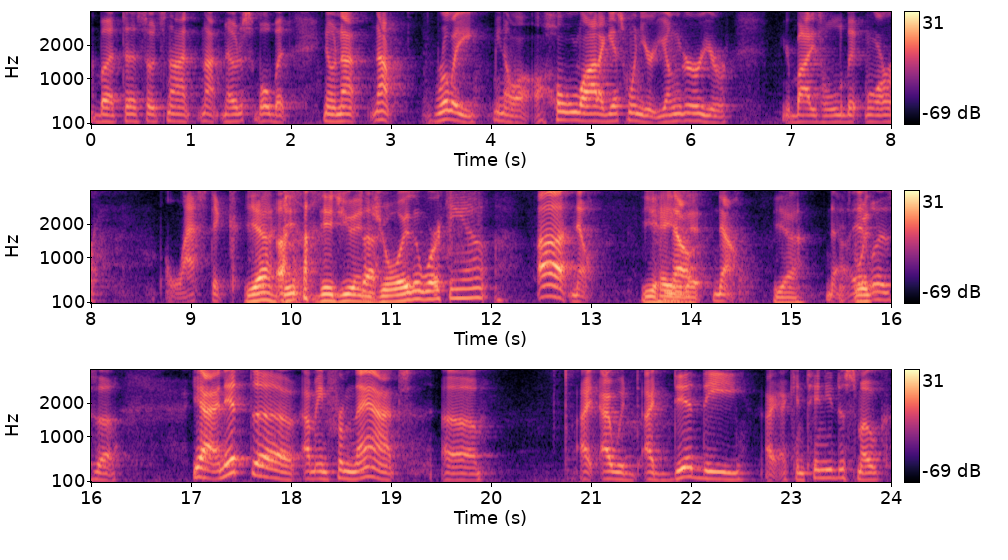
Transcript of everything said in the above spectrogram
but uh, so it's not not noticeable. But you know, not not really, you know, a, a whole lot. I guess when you're younger, your your body's a little bit more elastic. Yeah. Did, did you enjoy the working out? Uh, no, You hated no, it. no, Yeah. no. It was, uh, yeah, and it. Uh, I mean, from that, uh, I, I would, I did the, I, I continued to smoke.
